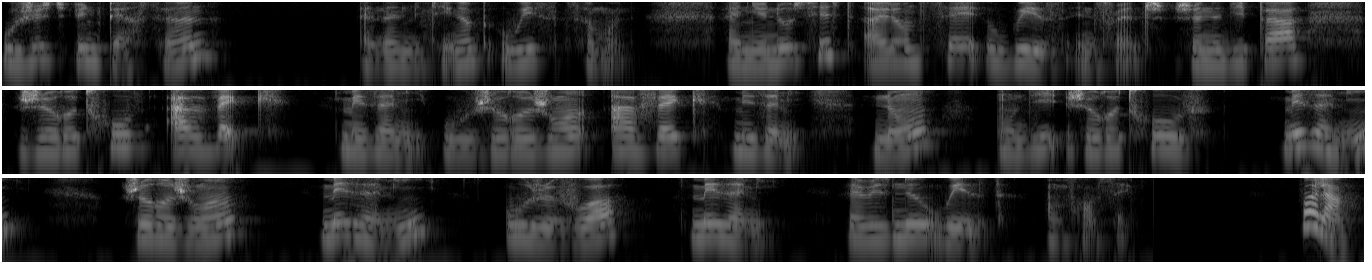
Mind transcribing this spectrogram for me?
ou juste une personne, and then meeting up with someone. And you noticed I don't say with in French. Je ne dis pas je retrouve avec mes amis ou je rejoins avec mes amis. Non, on dit je retrouve mes amis, je rejoins mes amis ou je vois mes amis. There is no with en français. Voilà,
